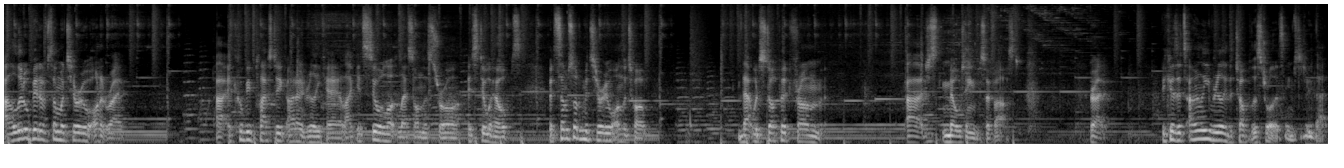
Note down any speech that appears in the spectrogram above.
a little bit of some material on it, right? Uh, it could be plastic, I don't really care. Like, it's still a lot less on the straw. It still helps. But some sort of material on the top that would stop it from uh, just melting so fast. right. Because it's only really the top of the straw that seems to do that.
